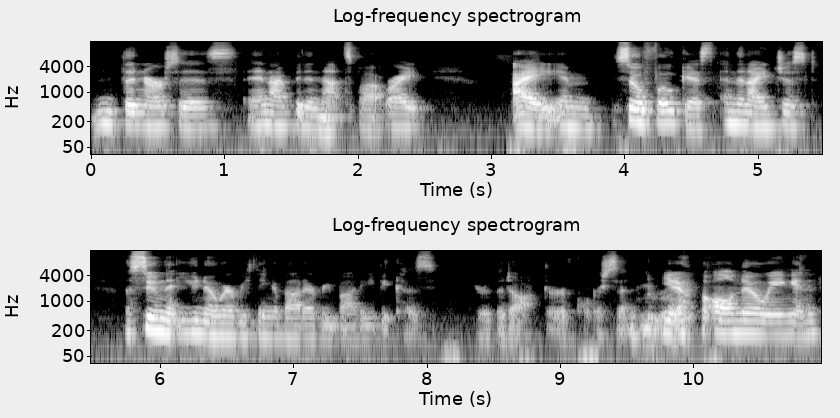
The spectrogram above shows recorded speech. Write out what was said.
the nurses, and I've been in that spot, right? I am so focused, and then I just assume that you know everything about everybody because you're the doctor, of course, and you know, all knowing. And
